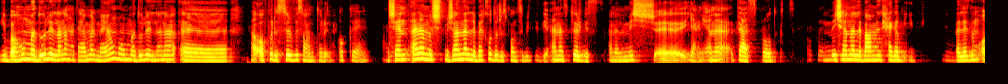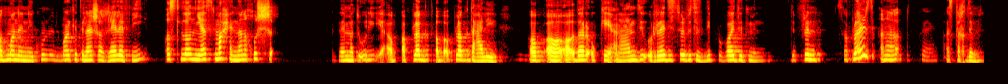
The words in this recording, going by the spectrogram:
يبقى هم دول اللي أنا هتعامل معاهم هم دول اللي أنا هأوفر ال service عن طريقهم okay. عشان أنا مش مش أنا اللي باخد ال responsibility دي أنا ال service أنا مش آه، يعني أنا SaaS product مش أنا اللي بعمل الحاجة بإيدي. فلازم أضمن إن يكون ال market اللي أنا شغالة فيه أصلا يسمح إن أنا أخش زي ما تقولي ابقى plugged ابقى plugged عليه. ابقى أقدر okay أنا عندي already ال services دي provided من different suppliers أنا أستخدمها.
